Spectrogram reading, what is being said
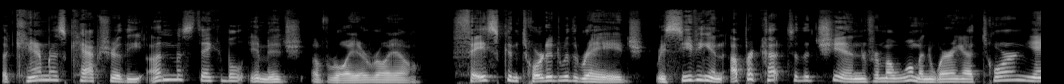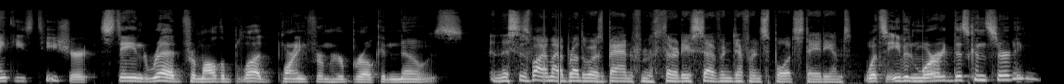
the cameras capture the unmistakable image of Roy Arroyo, face contorted with rage, receiving an uppercut to the chin from a woman wearing a torn Yankees t shirt stained red from all the blood pouring from her broken nose. And this is why my brother was banned from 37 different sports stadiums. What's even more disconcerting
